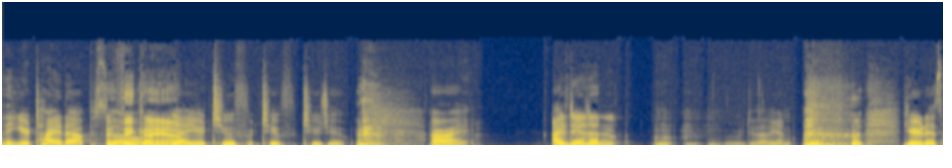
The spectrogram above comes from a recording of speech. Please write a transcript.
think you're tied up. So, think I am. Yeah, you're two for two for two two. all right, I didn't. Let me do that again. Yeah. Here it is.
